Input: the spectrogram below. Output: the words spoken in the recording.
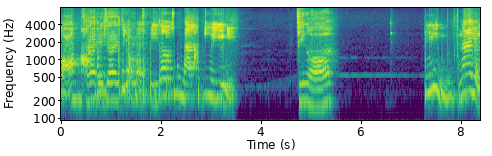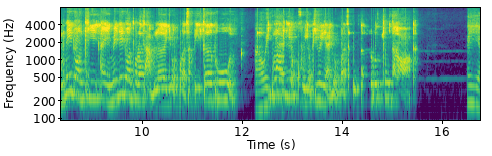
หรอใช่ใช่ไม่อยากเปิดสปีกเกอร์ขึ้นนะทีวี จริงเหรอนี่หน้าหยกไม่ได้โดนคีย์ไอไม่ได้โดนโทรศัพท์เลยหยกเปิดสปีกเกอร์พูดเอาอีทุกกรแล้อบวที่หยกคุยกับพี่วีอะหยกเปิดสปีกเกอร์พูดขึ้นตลอดไอ้ย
